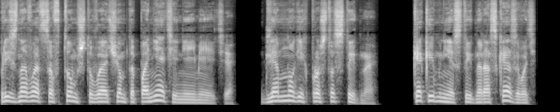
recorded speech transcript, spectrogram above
признаваться в том, что вы о чем-то понятия не имеете, для многих просто стыдно, как и мне стыдно рассказывать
